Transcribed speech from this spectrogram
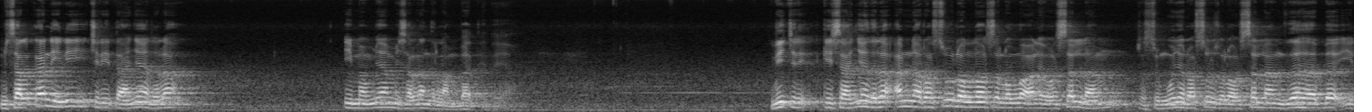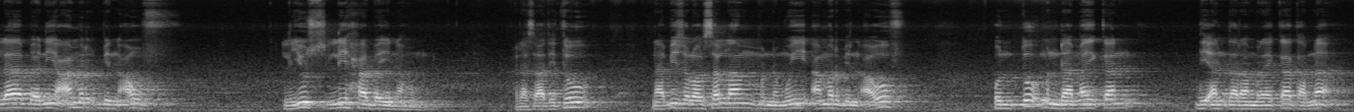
Misalkan ini ceritanya adalah imamnya misalkan terlambat gitu ya. Ini kisahnya adalah anna Rasulullah sallallahu alaihi wasallam sesungguhnya Rasul sallallahu alaihi wasallam dhahaba ila Bani Amr bin Auf liyusliha bainahum. Pada saat itu Nabi sallallahu alaihi wasallam menemui Amr bin Auf untuk mendamaikan di antara mereka karena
